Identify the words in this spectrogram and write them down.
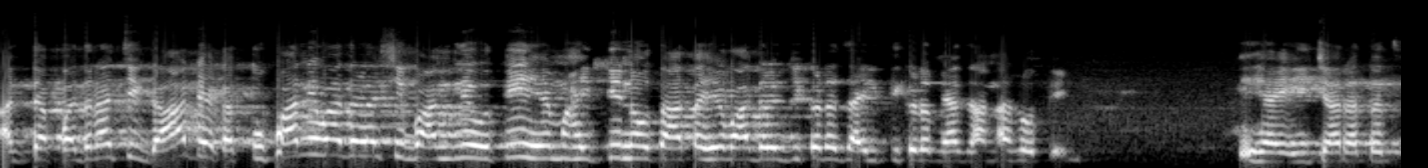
आणि त्या पदराची गाठ एका तुफानी वादळाशी बांधली होती. हे माहिती नव्हतं. आता हे वादळ जिकडं जाईल तिकडं म्या जाणार होते. ह्या विचारातच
